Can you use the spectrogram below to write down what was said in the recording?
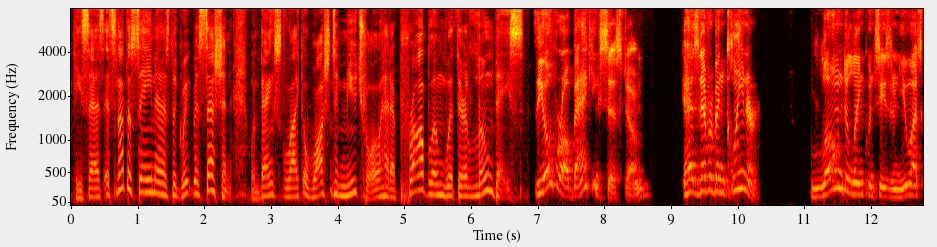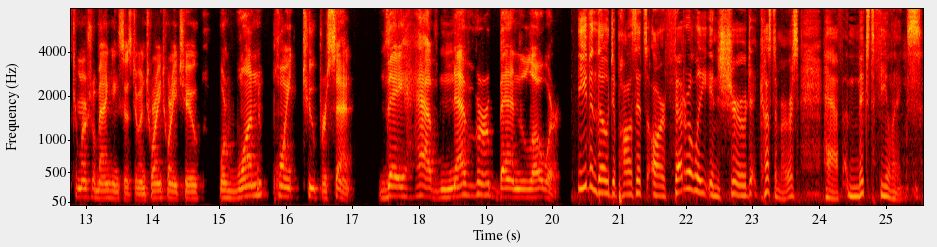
He says it's not the same as the Great Recession when banks like Washington Mutual had a problem with their loan base. The overall banking system has never been cleaner. Loan delinquencies in U.S. commercial banking system in 2022 were 1.2%. They have never been lower. Even though deposits are federally insured, customers have mixed feelings.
